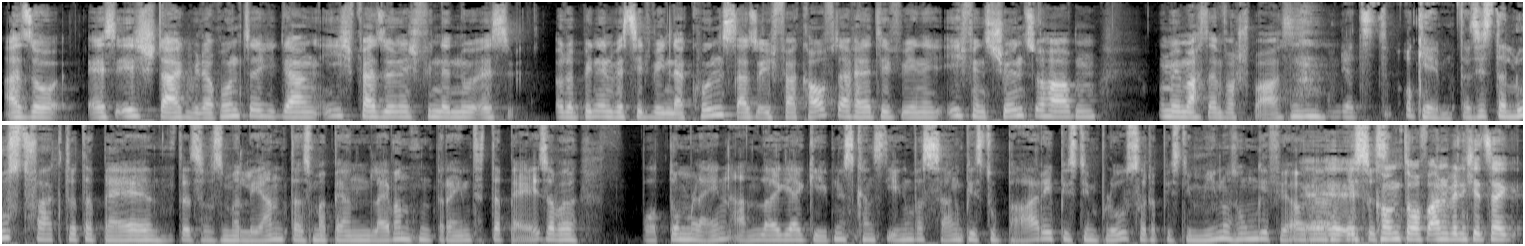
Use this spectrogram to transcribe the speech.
Also es ist stark wieder runtergegangen. Ich persönlich finde nur es oder bin investiert wegen der Kunst. Also ich verkaufe da relativ wenig. Ich finde es schön zu haben und mir macht einfach Spaß. Und jetzt, okay, das ist der Lustfaktor dabei, das, was man lernt, dass man bei einem leibenden Trend dabei ist, aber Bottomline, Anlageergebnis, kannst du irgendwas sagen? Bist du pari, bist du im Plus oder bist du im Minus ungefähr? Äh, es kommt drauf an, wenn ich jetzt sage,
